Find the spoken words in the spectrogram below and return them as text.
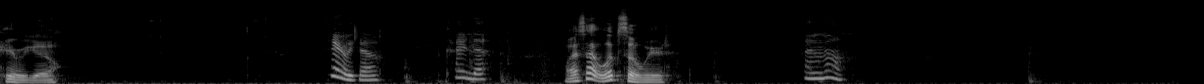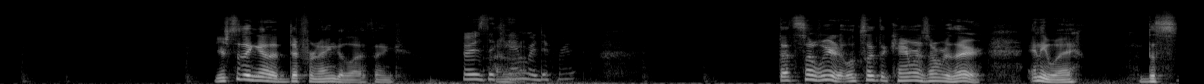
Here we go. There we go. Kinda. Why does that look so weird? I don't know. You're sitting at a different angle, I think. Or is the know. camera different? That's so weird. It looks like the camera's over there. Anyway, this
